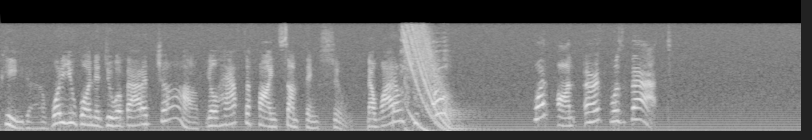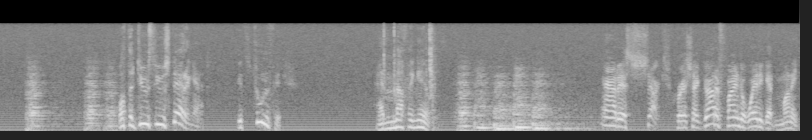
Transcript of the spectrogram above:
Peter, what are you going to do about a job? You'll have to find something soon. Now, why don't you... What on earth was that? What the deuce are you staring at? It's tuna fish. And nothing else. Ah, this sucks, Chris. I gotta find a way to get money.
